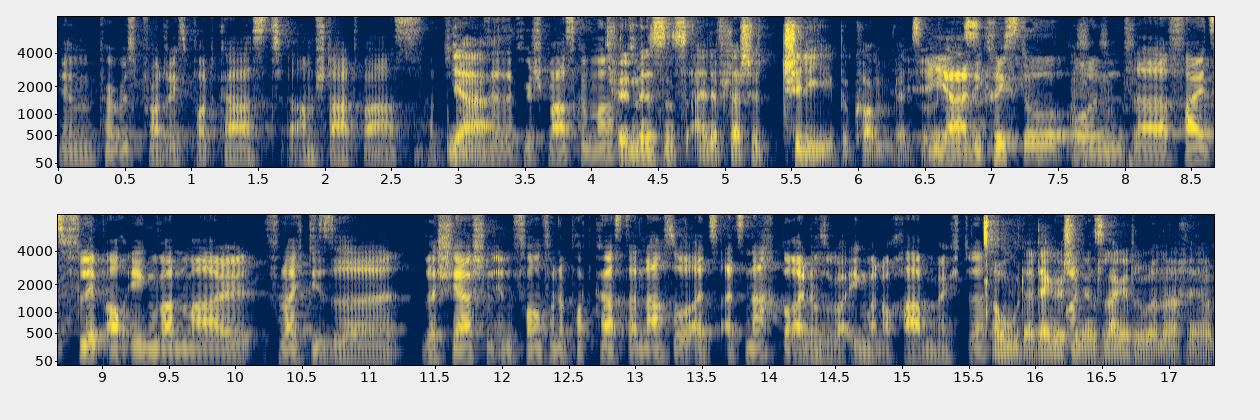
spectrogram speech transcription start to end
im Purpose Projects Podcast am Start warst. Hat ja, sehr, sehr viel Spaß gemacht. Ich will mindestens eine Flasche Chili bekommen, wenn es so ja, ist. Ja, die kriegst du. Und äh, falls Flip auch irgendwann mal vielleicht diese Recherchen in Form von einem Podcast danach so als, als Nachbereitung sogar irgendwann auch haben möchte. Oh, da denken wir schon und, ganz lange drüber nach, ja.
